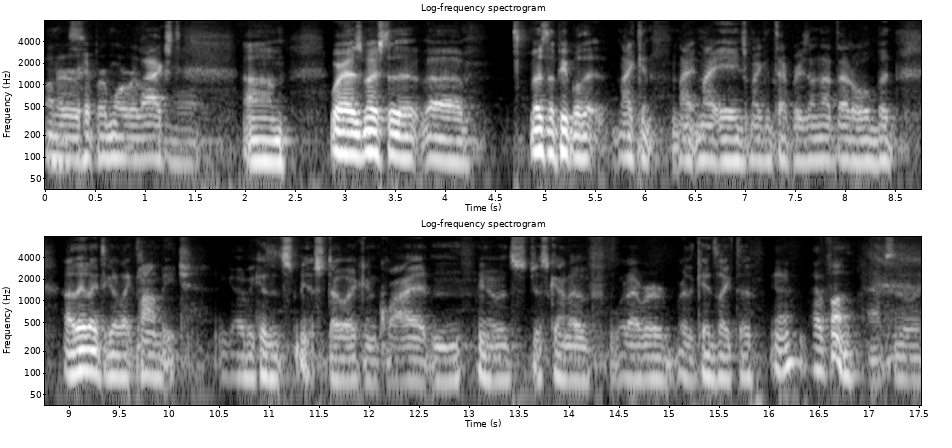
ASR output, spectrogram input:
funner, hipper, more relaxed. Um, whereas most of the uh, most of the people that my my, my age, my contemporaries, I'm not that old, but uh, they like to go to like Palm Beach go because it's you know stoic and quiet and you know it's just kind of whatever where the kids like to you know have fun. Absolutely.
